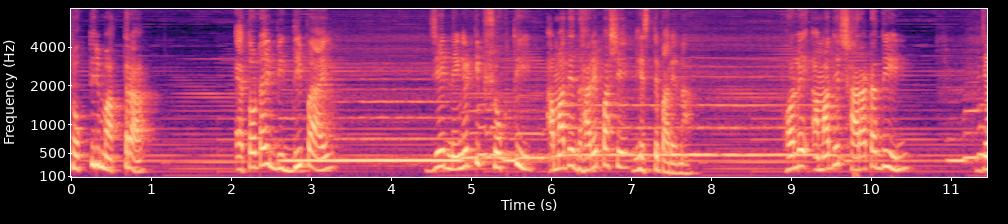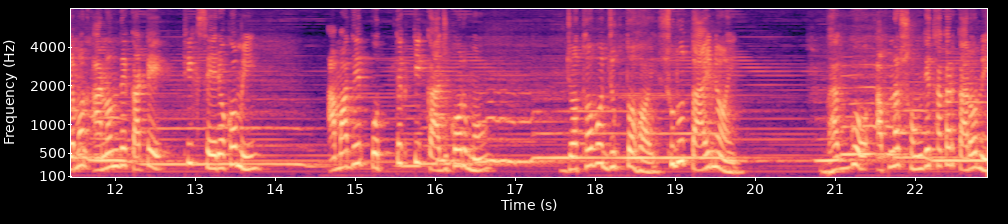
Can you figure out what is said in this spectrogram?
শক্তির মাত্রা এতটাই বৃদ্ধি পায় যে নেগেটিভ শক্তি আমাদের ধারে পাশে ঘেঁচতে পারে না। ফলে আমাদের সারাটা দিন যেমন আনন্দে কাটে, ঠিক সেই রকমই আমাদের প্রত্যেকটি কাজকর্ম যথোপযুক্ত হয়। শুধু তাই নয়, ভাগ্য আপনার সঙ্গে থাকার কারণে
